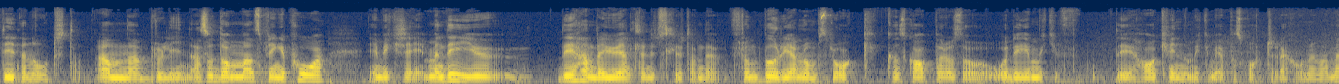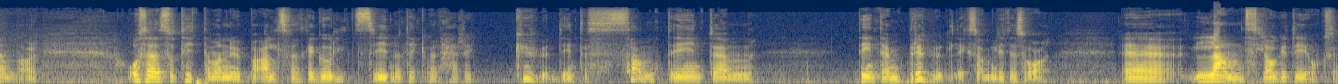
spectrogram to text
Frida Nordström, Anna Brolin. Alltså de man springer på är mycket tjejer. Men det, är ju, det handlar ju egentligen uteslutande från början om språkkunskaper och så. Och det, är mycket, det har kvinnor mycket mer på sportredaktioner än vad män har. Och sen så tittar man nu på allsvenska guldstriden och tänker men herregud, det är inte sant. Det är inte en, det är inte en brud liksom, lite så. Eh, landslaget är också,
